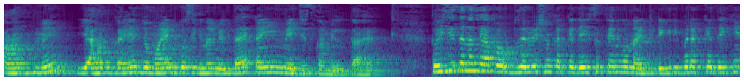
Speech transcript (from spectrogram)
आँख में या हम कहें जो माइंड को सिग्नल मिलता है, कई इमेजेस का मिलता है। तो इसी तरह से आप ऑब्जर्वेशन करके देख सकते हैं, इनको 90 डिग्री पे रख के देखें,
